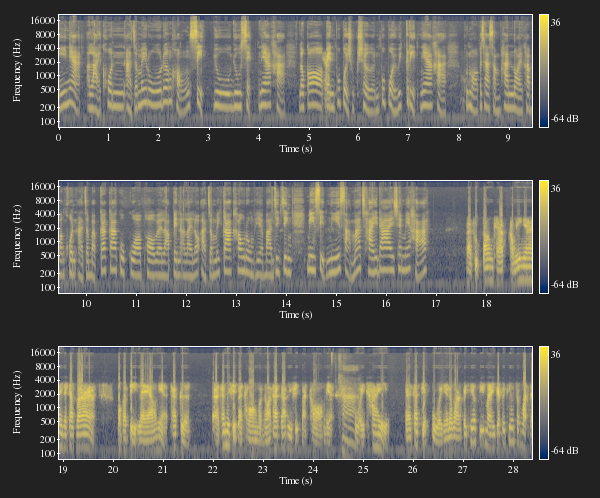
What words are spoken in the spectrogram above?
นี้เนี่ย หลายคนอาจจะไม่รู้เรื่องของสิทธิ์ยูยูเซปเนี่ยค่ะ แล้วก็เป็นผู้ป่วยฉุกเฉิน ผู้ป่วยวิกฤตเนี่ยค่ะ คุณหมอประชาสัมพันธ์หน่อยค่ะ บางคนอาจจะแบบกล้าๆกลัวๆพอเวลาเป็นอะไรแล้วอาจจะไม่กล้าเข้าโรงพยาบาลจริง ๆ มีสิทธิ์นี้สามารถใช้ได้ใช่ไหมคะอ่าถูกต้องครับเอาง่ายๆนะครับว่าปกติแล้วเนี่ยถ้าเกิดเอ่อถ้ามีสิทธิ์บัตรทองก่อนเนาะถ้าถ้ามีสิทธิ์บัตรทองเนี่ยค่ะป่วยไข้ นะถ้าเจ็บป่วยในยระหว่างไปเที่ยวปีใหม่จะไปเที่ยวจังหวัดไหน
